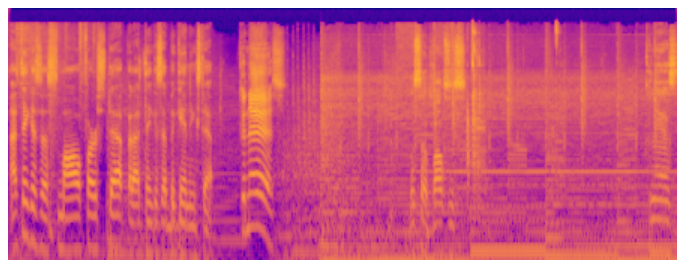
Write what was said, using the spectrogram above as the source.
I think it's a small first step, but I think it's a beginning step. Canaz. What's up, bosses? Class,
